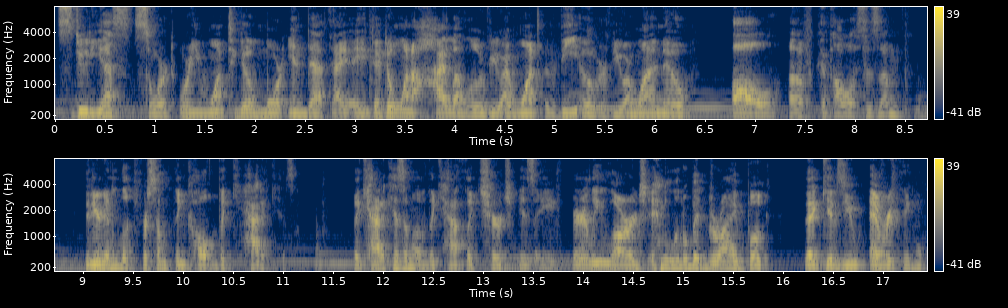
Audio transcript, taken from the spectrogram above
studious sort or you want to go more in depth, I, I don't want a high level overview. I want the overview. I want to know all of Catholicism. Then you're going to look for something called the Catechism. The Catechism of the Catholic Church is a fairly large and a little bit dry book that gives you everything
